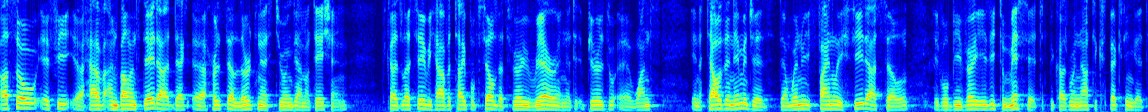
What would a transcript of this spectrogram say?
Also, if we uh, have unbalanced data, that uh, hurts the alertness during the annotation. Because let's say we have a type of cell that's very rare and it appears uh, once in a thousand images, then when we finally see that cell, it will be very easy to miss it because we're not expecting it.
